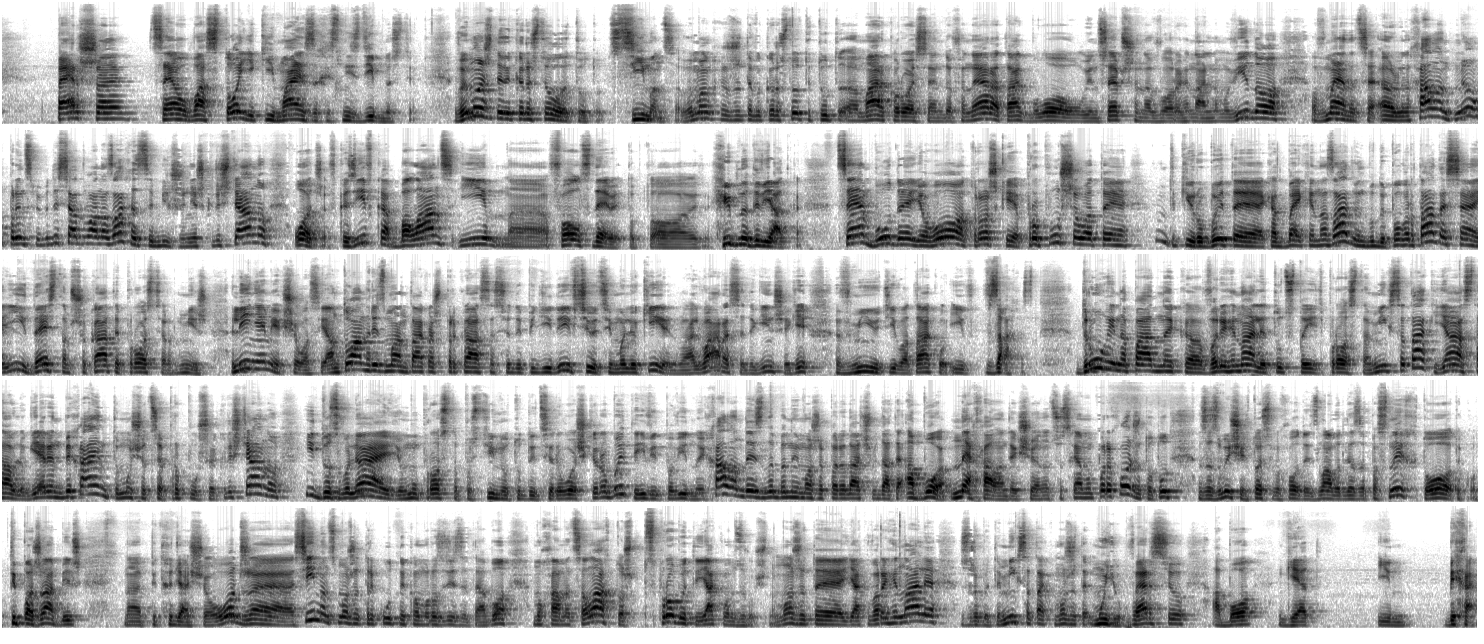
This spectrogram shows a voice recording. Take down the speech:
Перше, це у вас той, який має захисні здібності. Ви можете використовувати тут, тут Сімонса, ви можете використовувати тут е, Марко Ройса Ендофенера. Так було у Інсепшена в оригінальному відео. В мене це Ерлін Халленд. У нього, в принципі, 52 на захист, це більше, ніж Кріштіану. Отже, вказівка, баланс і е, false 9, тобто хибна дев'ятка. Це буде його трошки пропушувати, ну такі робити катбеки назад. Він буде повертатися і десь там шукати простір між лініями. Якщо у вас є Антуан Грізман, також прекрасно сюди підійде. І всі ці малюки, Альвареси, так інші, які вміють і в атаку, і в захист. Другий нападник е, в оригіналі тут стоїть просто мікс атак. Я ставлю Герін Behind, тому що це пропушує Кріштіану і дозволяє йому просто постійно туди ці ривочки робити. І відповідно і Халанд десь з глибини може передачу віддати, або не Халанд, якщо я на цю схему переходжу, то тут зазвичай хтось виходить з лави для запасних, хто такого типажа більш е, підходящого. Отже, Сіменс може трикутником розрізати, або Мохамед Салах. Тож спробуйте, як вам зручно. Можете, як в оригіналі, зробити мікс атак, можете мою версію або Get in Behind.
